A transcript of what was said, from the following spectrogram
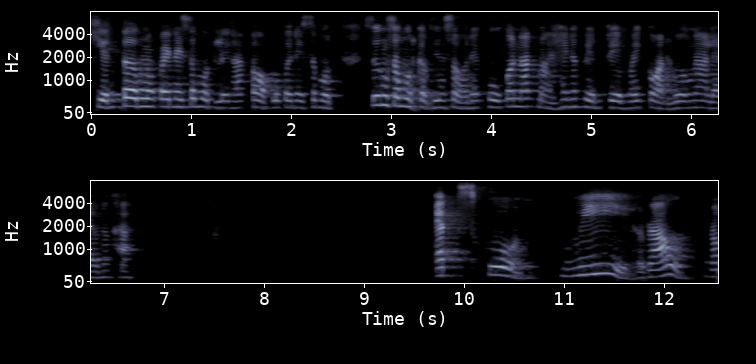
เขียนเติมลงไปในสมุดเลยค่ะ ตอบลงไปในสมุด ซึ่งสมุดกับดินสอเนี่ยครูก็นัดหมายให้นักเรียนเตรียมไว้ก่อนล่วงหน้าแล้วนะคะ at school we เรา เรา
